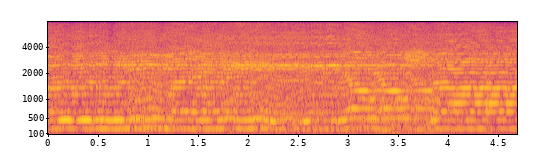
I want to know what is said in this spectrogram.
من يخشى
